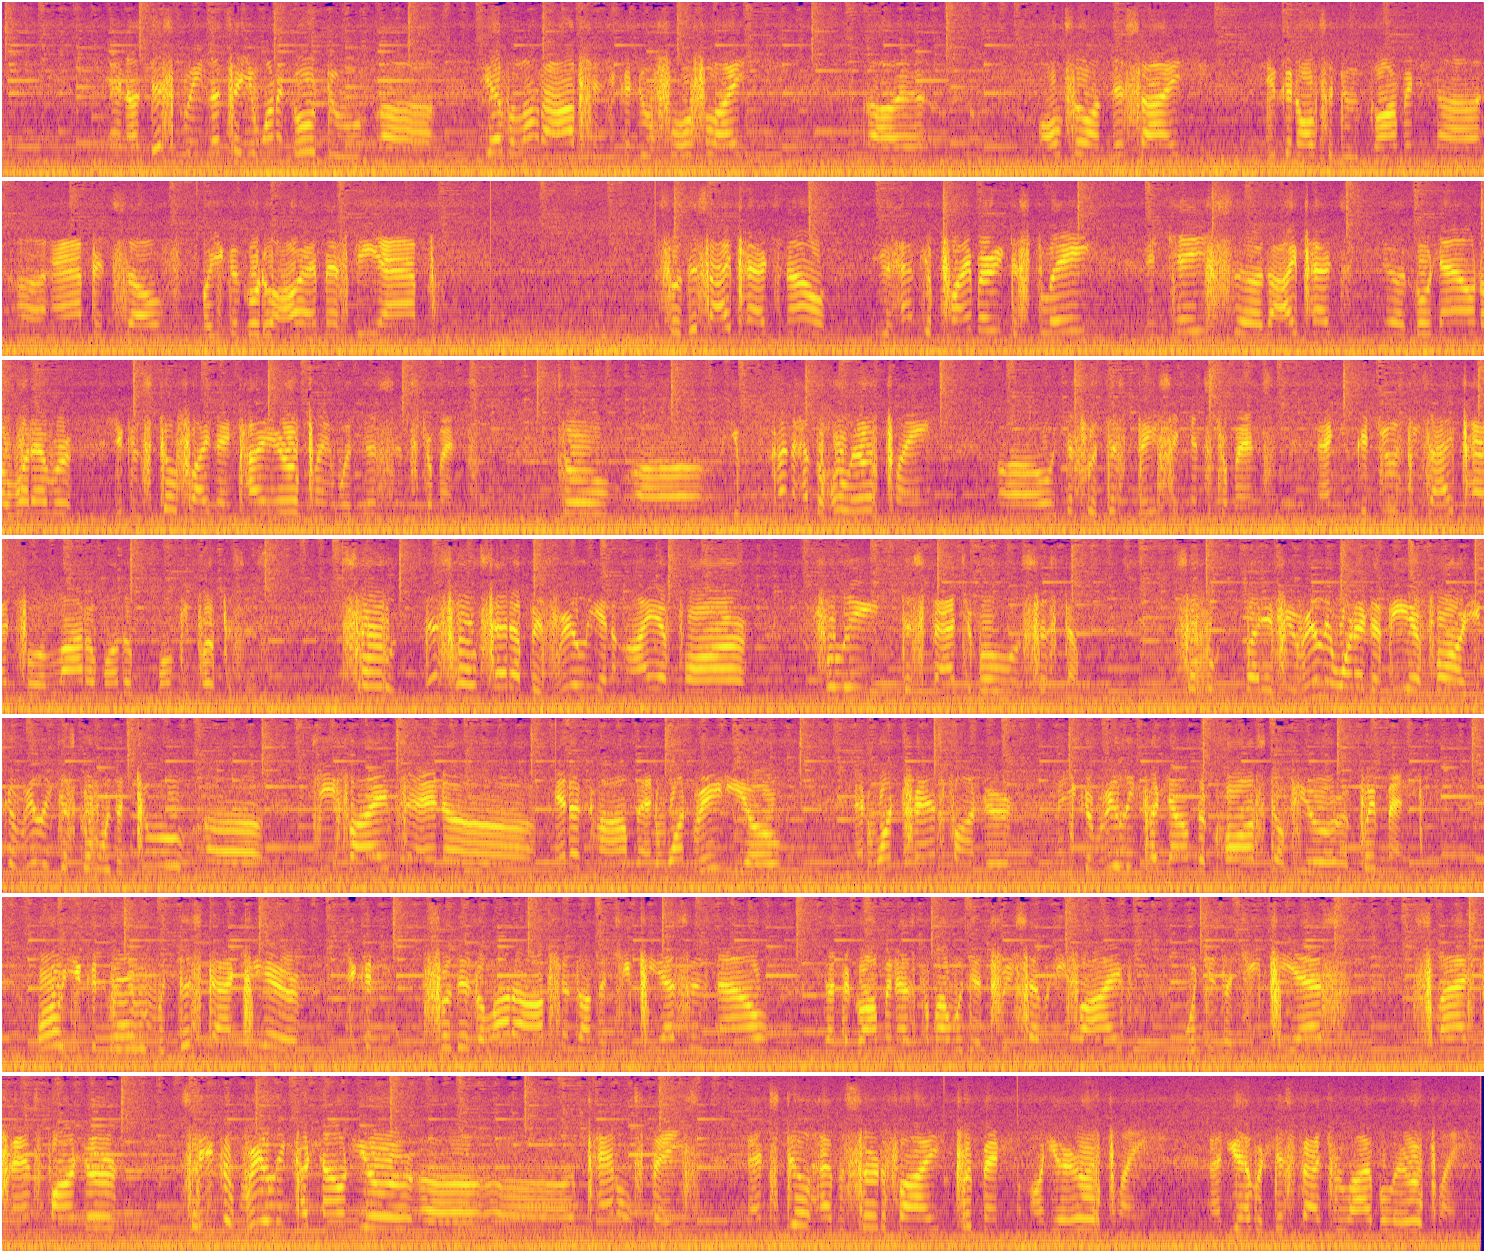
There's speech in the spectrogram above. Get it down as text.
and on this screen, let's say you want to go to, uh, you have a lot of options. You can do ForeFlight. Uh, also on this side, you can also do Garmin uh, uh, app itself, or you can go to our RMFD app. So this iPad now, you have your primary display in case uh, the iPads uh, go down or whatever, you can still fly the entire airplane with this instrument. So uh, you kind of have the whole airplane uh, just with this basic instrument, and you can use these iPads for a lot of other multi-purposes. So this whole setup is really an IFR, fully dispatchable system. So, but if you really wanted a VFR, you can really just go with the two uh, G5s and uh, intercom and one radio and one transponder, and you can really cut down the cost of your equipment. Or you can go with this back here. You can, so there's a lot of options on the GPSs now that the Garmin has come out with their 375, which is a GPS slash transponder. So you can really cut down your uh, have certified equipment on your airplane. And you have a dispatch reliable airplane.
